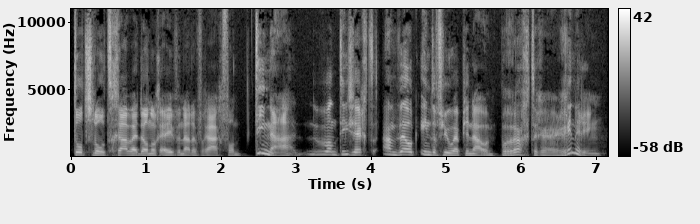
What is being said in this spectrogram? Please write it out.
Tot slot gaan wij dan nog even naar de vraag van Tina. Want die zegt, aan welk interview heb je nou een prachtige herinnering?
